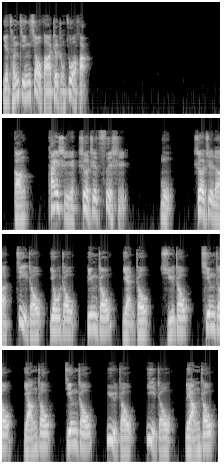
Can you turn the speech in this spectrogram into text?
也曾经效法这种做法。刚开始设置刺史，穆设置了冀州、幽州、并州、兖州、徐州、青州、扬州、荆州、豫州、益州、凉州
